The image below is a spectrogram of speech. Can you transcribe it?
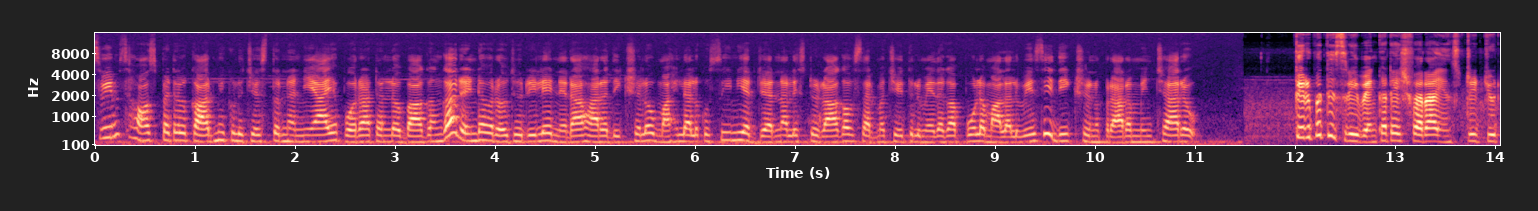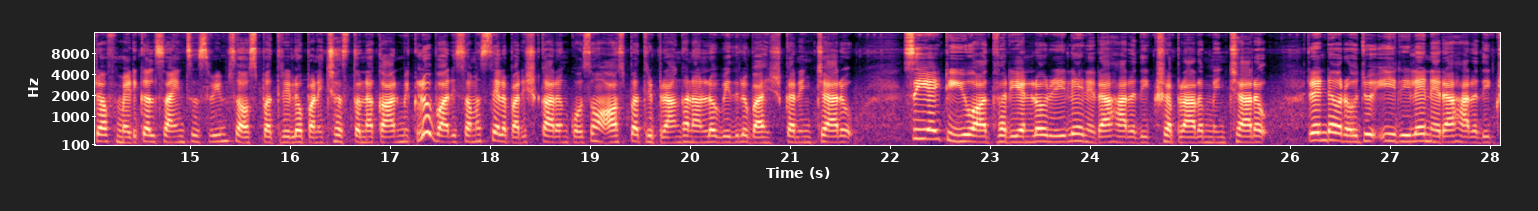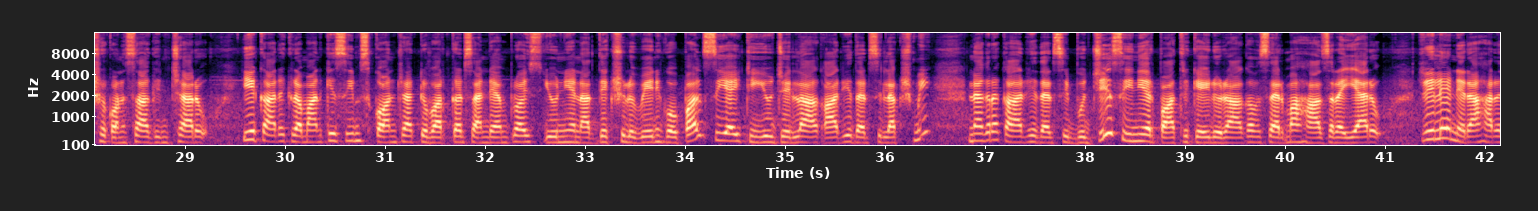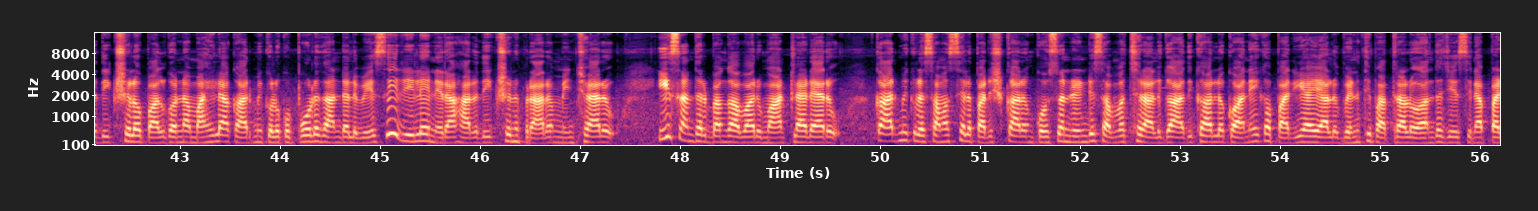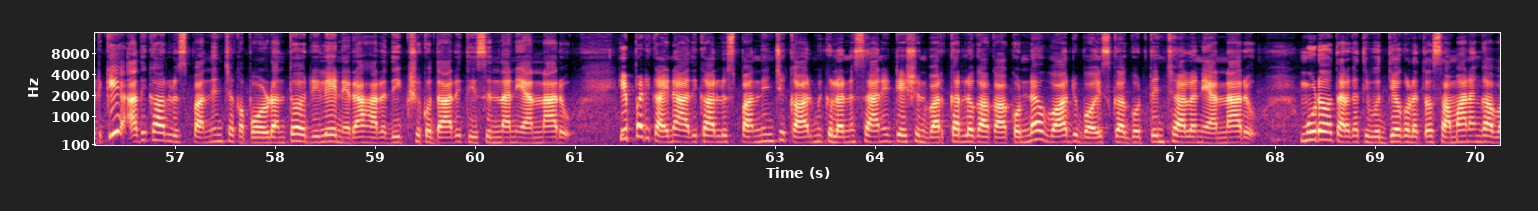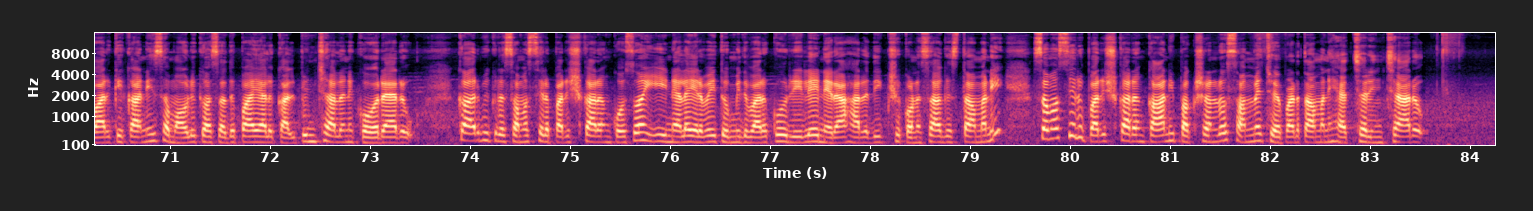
SVIMS hospital కార్మికులు చేస్తున్న న్యాయ పోరాటంలో భాగంగా రెండవ రోజు రిలే నిరాహార దీక్షలో మహిళలకు సీనియర్ జర్నలిస్టు రాఘవ్ శర్మ చేతుల మీదుగా పూలమాలలు వేసి దీక్షను ప్రారంభించారు. Tirupati Sri Venkateswara institute of medical science SVIMS ఆసుపత్రిలో పనిచేస్తున్న కార్మికులు వారి సమస్యల పరిష్కారం కోసం ఆసుపత్రి ప్రాంగణంలో విధులు బహిష్కరించారు. సిఐటియు ఆధ్వర్యంలో రిలే నిరాహార దీక్ష ప్రారంభించారు. రెండవ రోజు ఈ రిలే నిరాహార దీక్ష కొనసాగించారు. ఈ కార్యక్రమానికి SIMS contract workers and employees union అధ్యక్షులు వేణుగోపాల్ సిఐటియు జిల్లా కార్యదర్శి లక్ష్మి నగర కార్యదర్శి బుజ్జి సీనియర్ పాత్రికేయులు రాఘవ శర్మ హాజరయ్యారు. రిలే నిరాహార దీక్షలో పాల్గొన్న మహిళా కార్మికులకు పూలదండలు వేసి రిలే నిరాహార దీక్షను ప్రారంభించారు. ఈ సందర్భంగా వారు మాట్లాడారు. కార్మికుల సమస్యల పరిష్కారం కోసం రెండు సంవత్సరాలుగా అధికారులకు అనేక పర్యాయాలు వినతి పత్రాలు అందజేసినప్పటికీ అధికారులు స్పందించకపోవడంతో రిలే నిరాహార దీక్షకు దారి తీసిందని అన్నారు. ఇప్పటికైనా అధికారులు స్పందించి కార్మికులను శానిటేషన్ వర్కర్లుగా కాకుండా వార్డు బాయ్స్గా గుర్తించాలని అన్నారు. మూడవ తరగతి ఉద్యోగులతో సమానంగా వారికి కనీస మౌలిక సదుపాయాలు కల్పించాలని కోరారు. కార్మికుల సమస్యల పరిష్కారం కోసం ఈ నెల ఇరవై తొమ్మిది వరకు రిలే నిరాహార దీక్ష కొనసాగిస్తామని సమస్యలు పరిష్కారం కాని పక్షంలో సమ్మె చేపడతామని హెచ్చరించారు.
